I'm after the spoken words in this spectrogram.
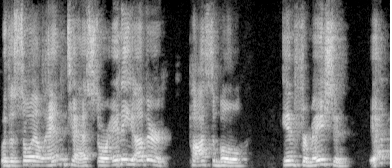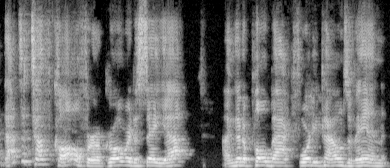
with a soil N test or any other possible information. Yeah, that's a tough call for a grower to say, yeah, I'm going to pull back 40 pounds of N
